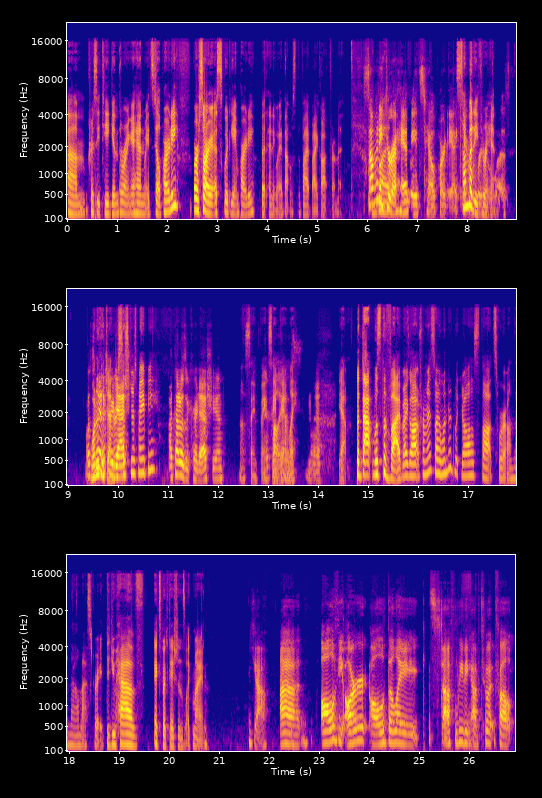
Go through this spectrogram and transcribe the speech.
um, Chrissy Teigen throwing a Handmaid's Tale party, or sorry, a Squid Game party. But anyway, that was the vibe I got from it. Somebody But- threw a Handmaid's Tale party. I can't Somebody threw a who it was. Wasn't One of the a Jenner sisters, maybe. i thought it was a kardashian Oh, same thing, It same family. is. yeah. Yeah, but that was the vibe I got from it. So I wondered what y'all's thoughts were on the Nihil Masquerade. Did you have expectations like mine? Yeah. Uh all of the art, all of the like stuff leading up to it felt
